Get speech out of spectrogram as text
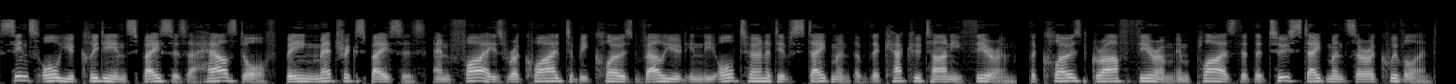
Since all Euclidean spaces are Hausdorff being metric spaces and phi is required to be closed-valued in the alternative statement of the Kakutani theorem, the closed graph theorem implies that the two statements are equivalent.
